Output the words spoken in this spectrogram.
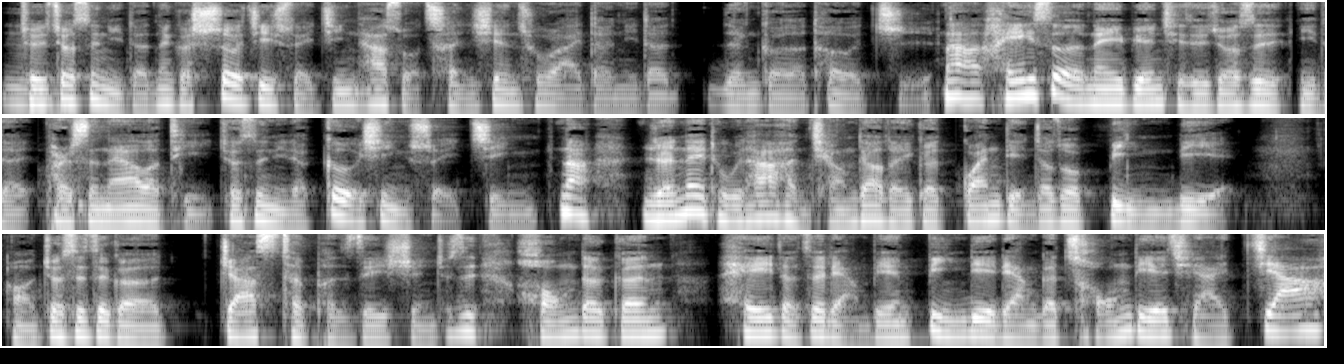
嗯、就是就是你的那个设计水晶它所呈现出来的你的人格的特质。那黑色的那一边其实就是你的 personality，就是你的个性水晶。那人类图它很强调的一个观点叫做并列，哦，就是这个 Just position，就是红的跟黑的这两边并列，两个重叠起来加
